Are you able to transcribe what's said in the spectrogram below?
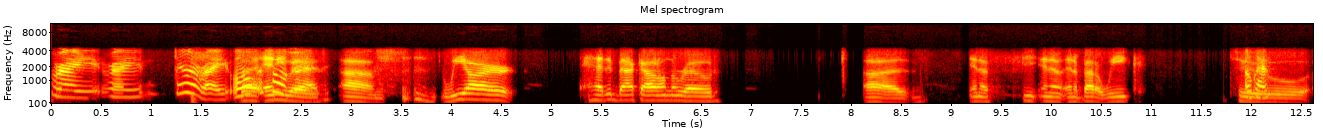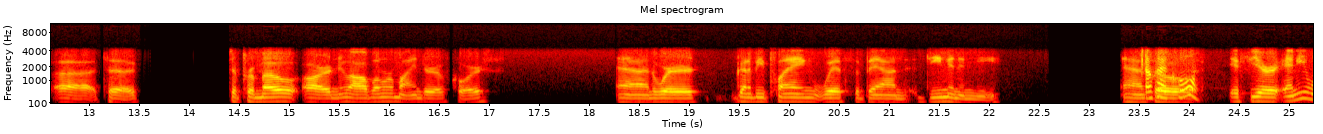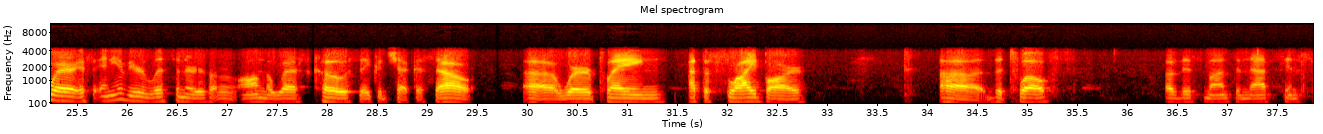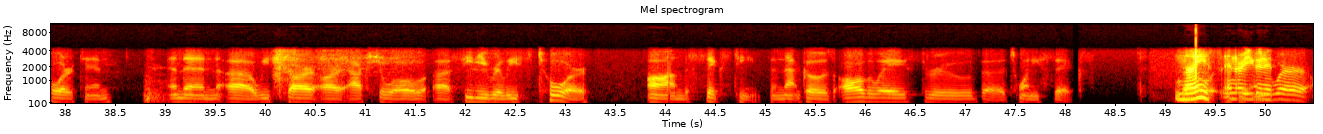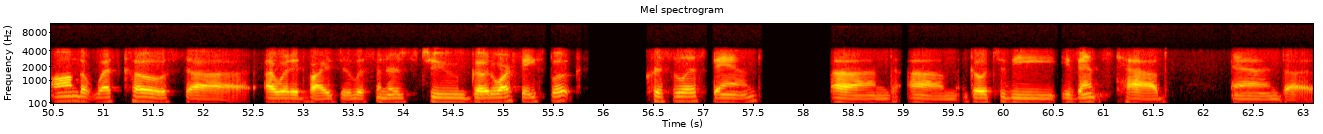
Right, right. All right. Well, but anyways, um, we are headed back out on the road uh, in a few, in, a, in about a week to Okay. uh, to to promote our new album Reminder, of course, and we're going to be playing with the band Demon in Me. And Okay, so cool. if you're anywhere, if any of your listeners are on the West Coast, they could check us out. Uh, we're playing at the Slide Bar uh, the 12th of this month, and that's in Fullerton. And then uh, we start our actual uh, CD release tour on the 16th, and that goes all the way through the 26th. So nice. And are you going to? anywhere on the West Coast? Uh, I would advise your listeners to go to our Facebook, Chrysalis Band, and um, go to the events tab and uh,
